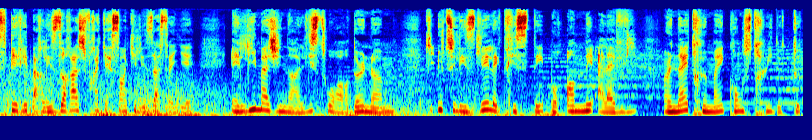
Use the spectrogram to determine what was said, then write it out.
Inspirée par les orages fracassants qui les assaillaient, elle imagina l'histoire d'un homme qui utilise l'électricité pour emmener à la vie un être humain construit de toutes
